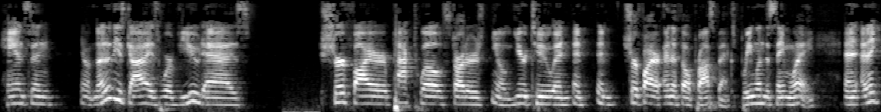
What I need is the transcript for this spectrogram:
Hansen, you know, none of these guys were viewed as surefire Pac-12 starters, you know, year two and, and, and surefire NFL prospects. Breeland the same way. And I think,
